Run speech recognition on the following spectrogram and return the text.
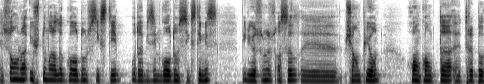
E, sonra 3 numaralı Golden 60. Bu da bizim Golden 60'miz. Biliyorsunuz asıl e, şampiyon Hong Kong'da Triple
